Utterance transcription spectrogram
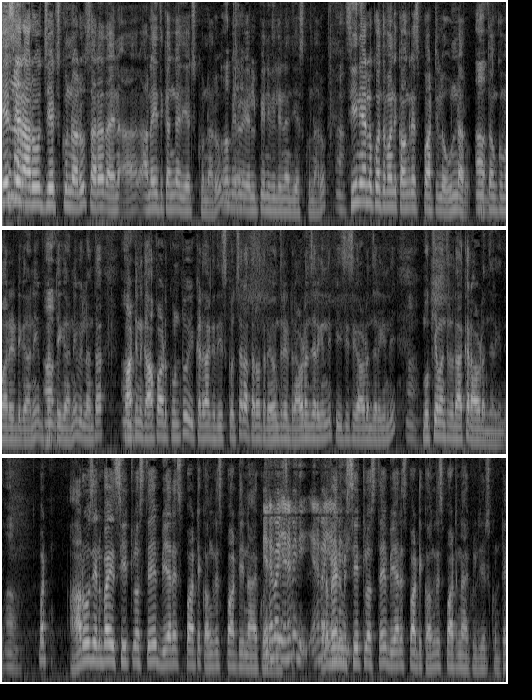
కేసీఆర్. ఆ రోజు చేర్చుకున్నారు. సరే అనైతికంగా చేర్చుకున్నారు. మీరు ఎల్పీని విలీనం చేసుకున్నారు. సీనియర్లు కొంతమంది కాంగ్రెస్ పార్టీలో ఉన్నారు. ఉత్తమ్ కుమార్ రెడ్డి గాని భట్టి గాని వీళ్ళంతా పార్టీని కాపాడుకుంటూ ఇక్కడ దాకా తీసుకొచ్చారు. ఆ తర్వాత రేవంత్ రెడ్డి రావడం జరిగింది పీసీసీ రావడం జరిగింది ముఖ్యమంత్రి దాకా రావడం జరిగింది. బట్ ఆ రోజు ఎనభై సీట్లు వస్తే బీఆర్ఎస్ పార్టీ కాంగ్రెస్ పార్టీ నాయకులు ఎనభై ఎనిమిది సీట్లు వస్తే బీఆర్ఎస్ పార్టీ కాంగ్రెస్ పార్టీ నాయకులు చేసుకుంటే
